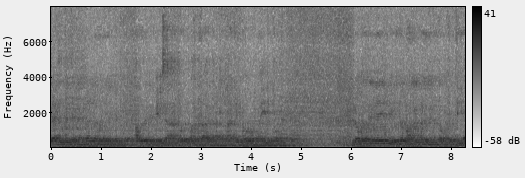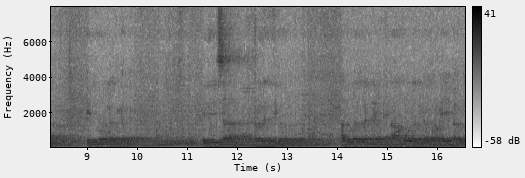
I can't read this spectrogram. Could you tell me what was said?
രാജ്യത്തെ ജനങ്ങളുടെ മുന്നിൽ അവതരിപ്പിച്ച ഒരു മഹത്തായ ഇരുന്നൂറിലധികം വിദേശ പ്രതിനിധികളും അതുപോലെ തന്നെ നാനൂറിലധികം പ്രമേയങ്ങളും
